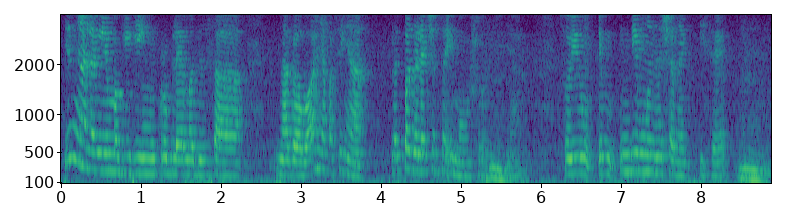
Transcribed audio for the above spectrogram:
yun nga lang yung magiging problema dun sa nagawa niya kasi nga, nagpadala siya sa emotions Mm. niya. So, yung im- hindi mo na siya nag-isip. Mm.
